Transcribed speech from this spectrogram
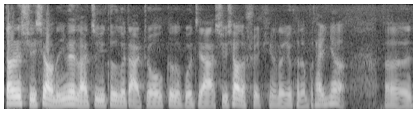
当然学校呢，因为来自于各个大洲、各个国家，学校的水平呢有可能不太一样。呃，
